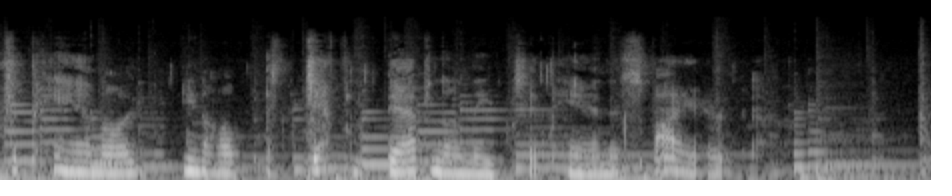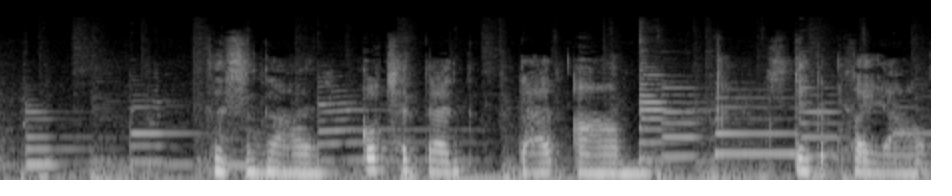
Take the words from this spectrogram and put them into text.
Japan or you know it's def- definitely Japan inspired. Listen, guys, go check that that um state to play out.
